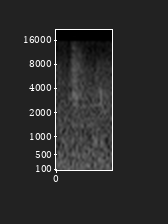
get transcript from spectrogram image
much.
